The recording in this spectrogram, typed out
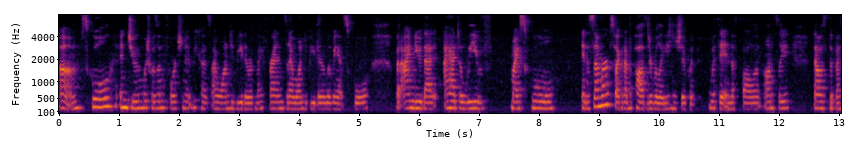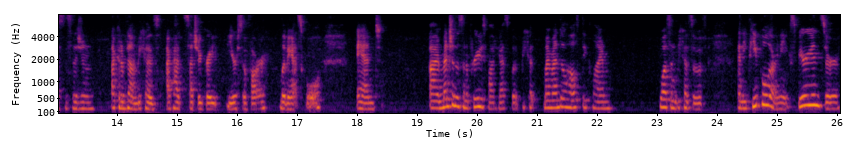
um, school in June, which was unfortunate because I wanted to be there with my friends and I wanted to be there living at school. But I knew that I had to leave my school in the summer so I could have a positive relationship with, with it in the fall. And honestly, that was the best decision I could have done because I've had such a great year so far living at school. And I mentioned this in a previous podcast, but because my mental health decline wasn't because of any people or any experience or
